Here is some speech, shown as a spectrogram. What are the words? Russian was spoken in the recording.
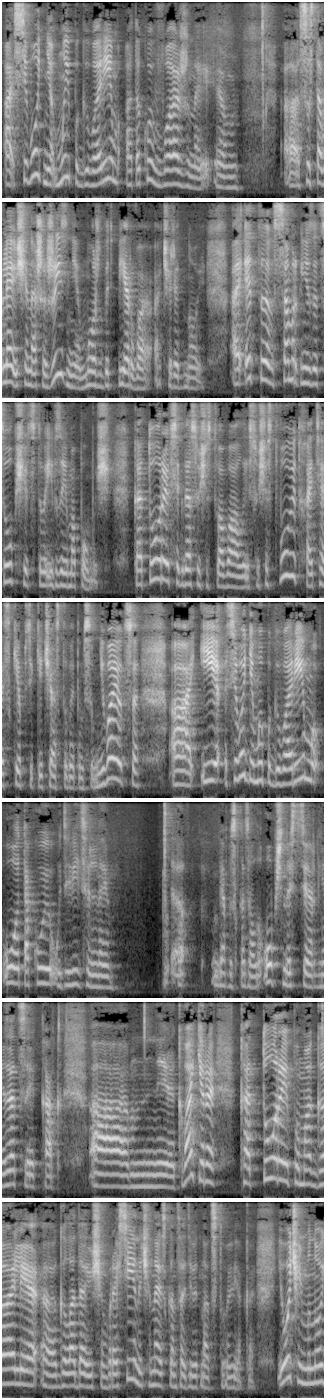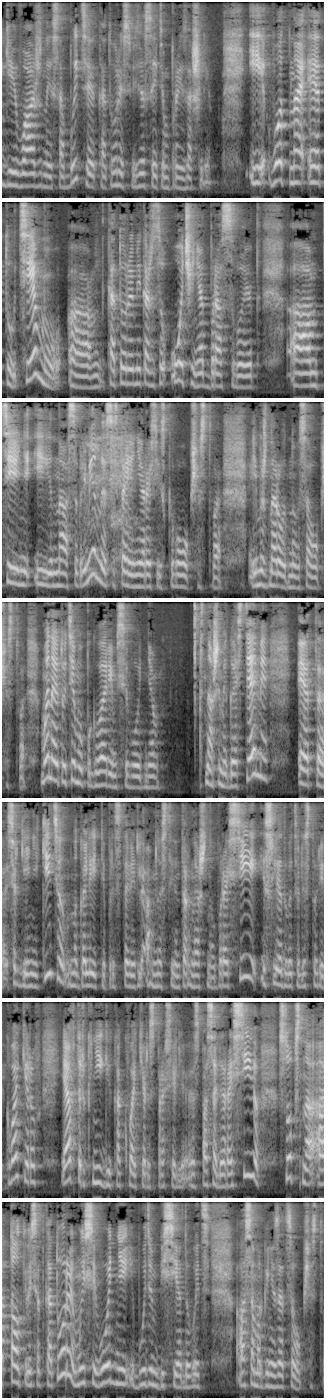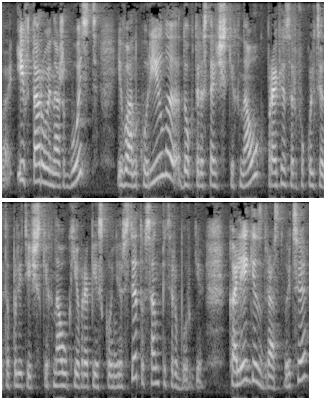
А сегодня мы поговорим о такой важной эм, а, составляющей нашей жизни, может быть, первоочередной, а это самоорганизация общества и взаимопомощь, которая всегда существовала и существует, хотя скептики часто в этом сомневаются. А, и сегодня мы поговорим о такой удивительной э, я бы сказала, общности, организации, как э, квакеры, которые помогали э, голодающим в России, начиная с конца XIX века. И очень многие важные события, которые в связи с этим произошли. И вот на эту тему, э, которая, мне кажется, очень отбрасывает тень и на современное состояние российского общества и международного сообщества, мы на эту тему поговорим сегодня с нашими гостями. Это Сергей Никитин, многолетний представитель Amnesty International в России, исследователь истории квакеров и автор книги «Как квакеры спасали, спасали Россию», собственно, отталкиваясь от которой мы сегодня и будем беседовать о самоорганизации общества. И второй наш гость Иван Курила, доктор исторических наук, профессор факультета политических наук Европейского университета в Санкт-Петербурге. Коллеги, здравствуйте.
